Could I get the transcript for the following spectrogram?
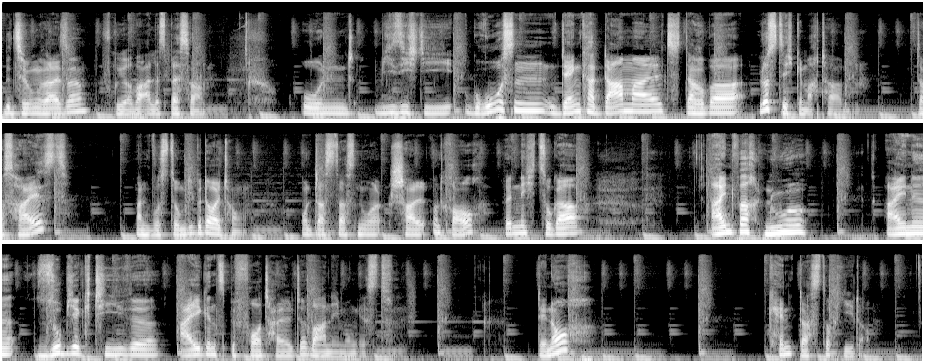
beziehungsweise früher war alles besser und wie sich die großen Denker damals darüber lustig gemacht haben. Das heißt, man wusste um die Bedeutung und dass das nur Schall und Rauch, wenn nicht sogar einfach nur eine subjektive, eigens bevorteilte Wahrnehmung ist. Dennoch kennt das doch jeder.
